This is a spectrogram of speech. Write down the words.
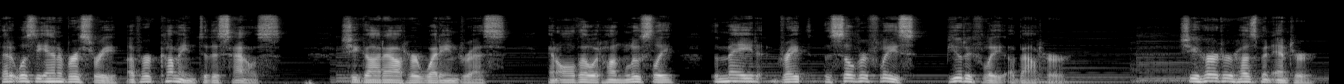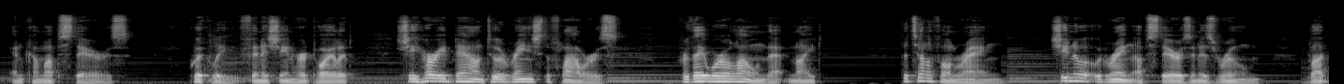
that it was the anniversary of her coming to this house. She got out her wedding dress, and although it hung loosely, the maid draped the silver fleece beautifully about her. She heard her husband enter and come upstairs. Quickly finishing her toilet, she hurried down to arrange the flowers, for they were alone that night. The telephone rang. She knew it would ring upstairs in his room, but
